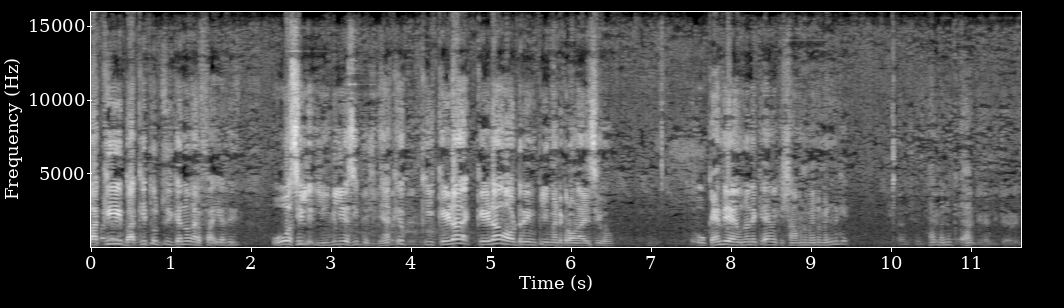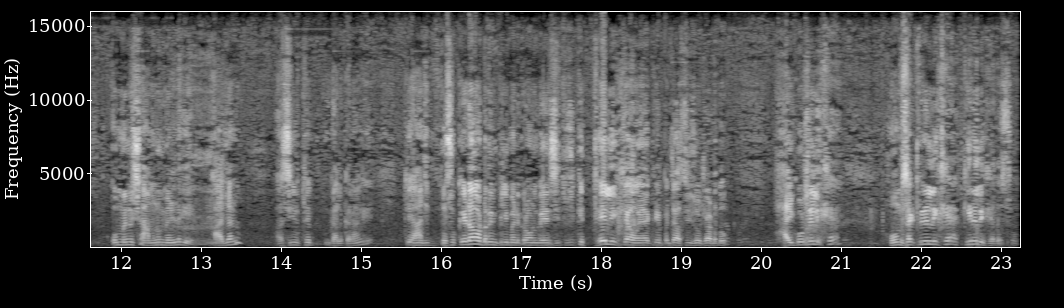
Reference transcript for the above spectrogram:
ਬਾਕੀ ਬਾਕੀ ਤੋਂ ਤੁਸੀਂ ਕਹਿੰਦੇ ਐਫ ਆਈ ਆਰ ਦੀ। ਉਹ ਅਸੀਂ ਲੀਗਲੀ ਅਸੀਂ ਪੁੱਛਦੇ ਹਾਂ ਕਿ ਕਿਹੜਾ ਕਿਹੜਾ ਆਰਡਰ ਇੰਪਲੀਮੈਂਟ ਕਰਾਉਣ ਆਏ ਸੀ ਉਹ? ਉਹ ਕਹਿੰਦੇ ਆ ਉਹਨਾਂ ਨੇ ਕਿਹਾ ਕਿ ਸ਼ਾਮ ਨੂੰ ਮੈਨੂੰ ਮਿਲਣਗੇ। ਹੈ ਮੈਨੂੰ ਕਿਹਾ ਉਹ ਮੈਨੂੰ ਸ਼ਾਮ ਨੂੰ ਮਿਲਣਗੇ। ਆ ਜਾਣ। ਅਸੀਂ ਉੱਥੇ ਗੱਲ ਕਰਾਂਗੇ ਕਿ ਹਾਂਜੀ ਦੱਸੋ ਕਿਹੜਾ ਆਰਡਰ ਇੰਪਲੀਮੈਂਟ ਕਰਾਉਣ ਗਏ ਸੀ? ਤੁਸੀਂ ਕਿੱਥੇ ਲਿਖਿਆ ਹੋਇਆ ਕਿ 8500 ਛੱਡ ਦਿਓ ਹਾਈ ਕੋਰਟ ਨੇ ਲਿਖਿਆ? ਹੋਮ ਸੈਕਟਰੀ ਨੇ ਲਿਖਿਆ ਹੈ? ਕਿਹਨੇ ਲਿਖਿਆ ਦੱਸੋ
